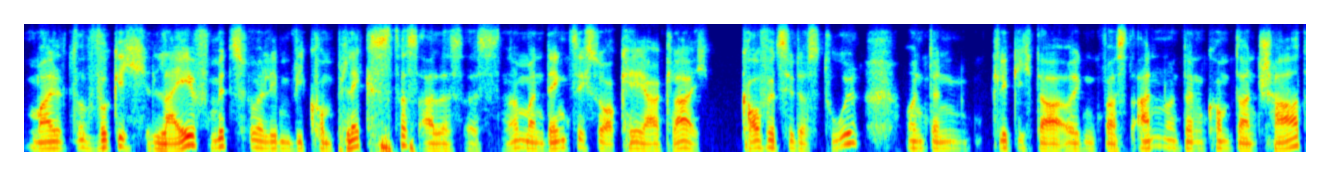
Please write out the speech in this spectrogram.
mal wirklich live mitzuerleben, wie komplex das alles ist. Ne? Man denkt sich so, okay, ja klar, ich kaufe jetzt hier das Tool und dann klicke ich da irgendwas an und dann kommt da ein Chart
